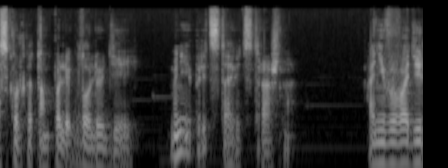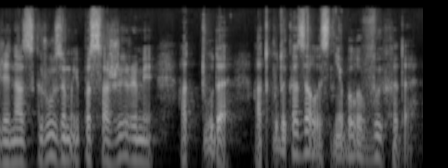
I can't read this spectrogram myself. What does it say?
А сколько там полегло людей, мне и представить страшно. Они выводили нас с грузом и пассажирами оттуда, откуда, казалось, не было выхода.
